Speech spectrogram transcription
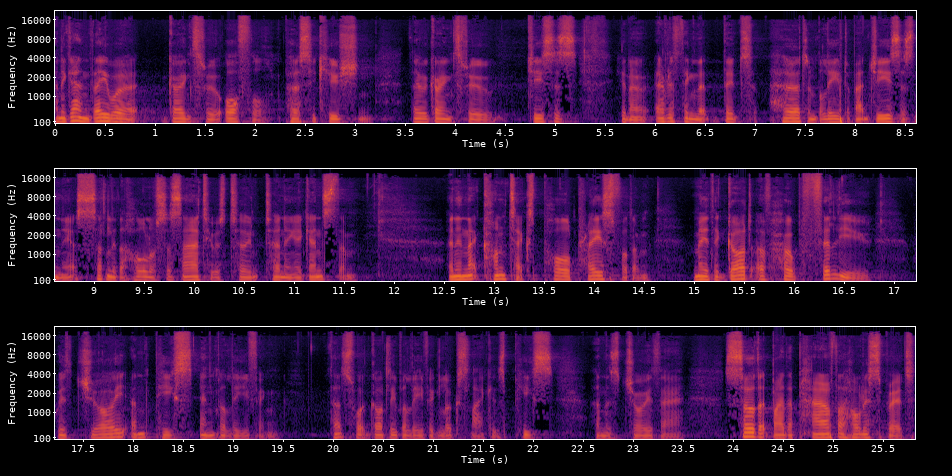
And again, they were going through awful persecution. They were going through Jesus, you know, everything that they'd heard and believed about Jesus, and yet suddenly the whole of society was turn, turning against them. And in that context, Paul prays for them May the God of hope fill you with joy and peace in believing. That's what godly believing looks like. It's peace and there's joy there. So that by the power of the Holy Spirit,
